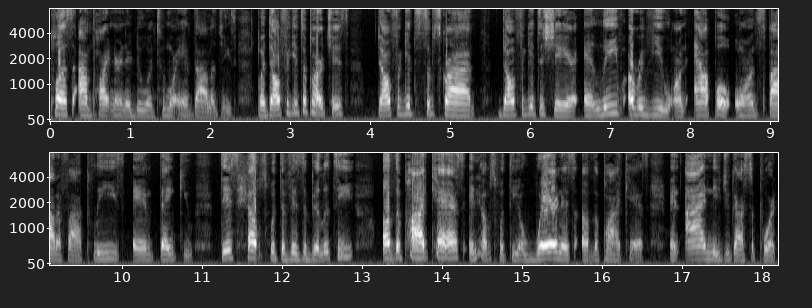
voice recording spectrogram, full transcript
Plus, I'm partnering and doing two more anthologies. But don't forget to purchase. Don't forget to subscribe. Don't forget to share and leave a review on Apple or on Spotify, please and thank you. This helps with the visibility of the podcast. It helps with the awareness of the podcast. And I need you guys' support.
